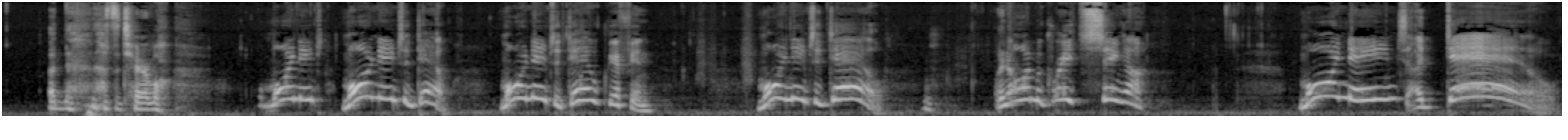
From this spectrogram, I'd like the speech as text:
That's a terrible. My name's my name's Adele. My name's Adele Griffin. My name's Adele. And I'm a great singer. My name's Adele.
